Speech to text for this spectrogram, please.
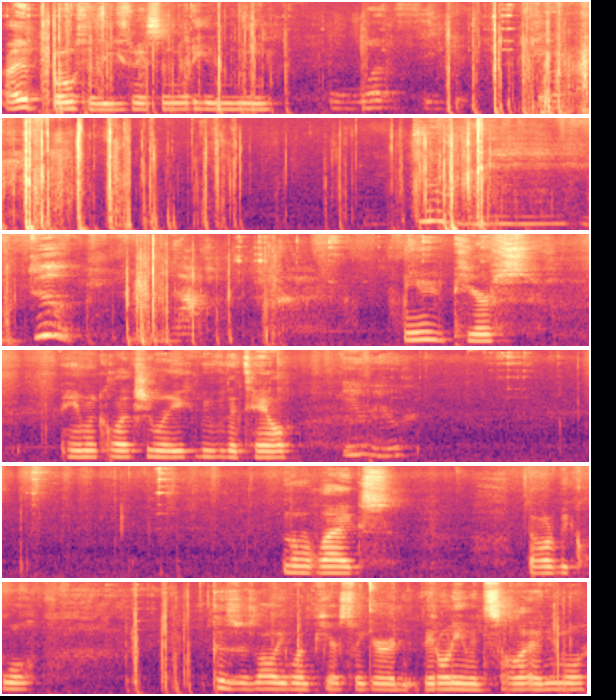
I have both of these, Mason. What do you mean? What figure? Do do not. You need Pierce Hammond Collection where you can move the tail and the legs. That would be cool. Because there's only one Pierce figure and they don't even sell it anymore.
